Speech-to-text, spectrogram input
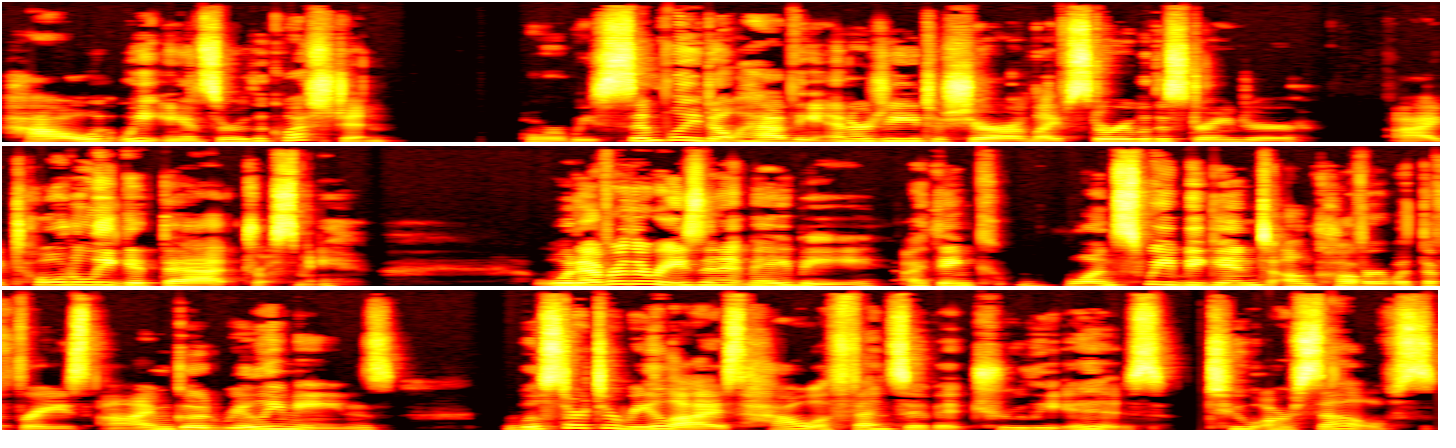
how we answer the question or we simply don't have the energy to share our life story with a stranger. I totally get that, trust me. Whatever the reason it may be, I think once we begin to uncover what the phrase I'm good really means, we'll start to realize how offensive it truly is to ourselves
